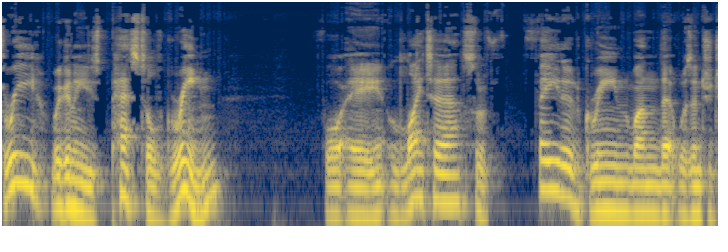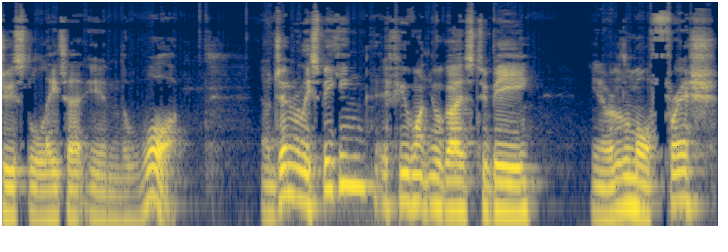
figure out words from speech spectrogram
three, we're going to use pastel green for a lighter sort of faded green one that was introduced later in the war. Now, generally speaking, if you want your guys to be, you know, a little more fresh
